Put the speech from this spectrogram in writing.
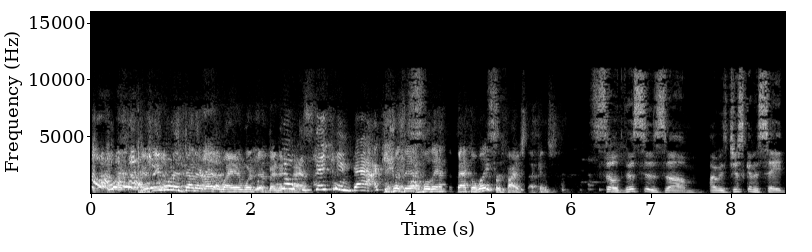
if they would have done it right away, it wouldn't have been no, because they came back. Because they have, well, they have to back away for five seconds. So this is um I was just going to say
